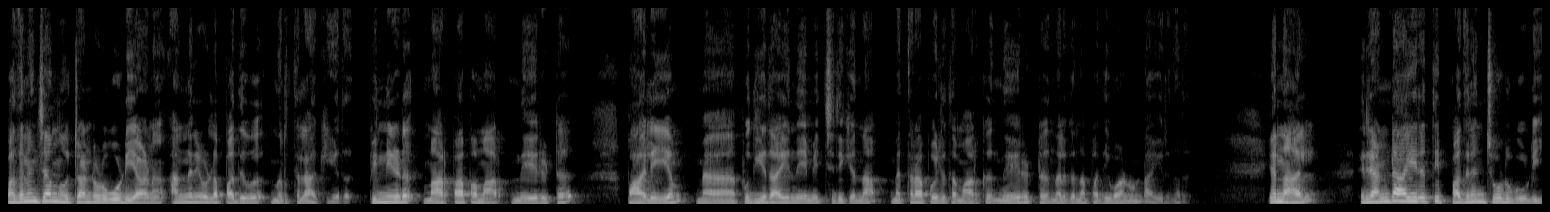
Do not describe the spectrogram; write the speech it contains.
പതിനഞ്ചാം നൂറ്റാണ്ടോടു കൂടിയാണ് അങ്ങനെയുള്ള പതിവ് നിർത്തലാക്കിയത്. പിന്നീട് മാർപ്പാപ്പമാർ നേരിട്ട് പാലിയം പുതിയതായി നിയമിച്ചിരിക്കുന്ന മെത്രാപ്പൊലിത്തമാർക്ക് നേരിട്ട് നൽകുന്ന പതിവാണ് ഉണ്ടായിരുന്നത്. എന്നാൽ രണ്ടായിരത്തി പതിനഞ്ചോടുകൂടി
